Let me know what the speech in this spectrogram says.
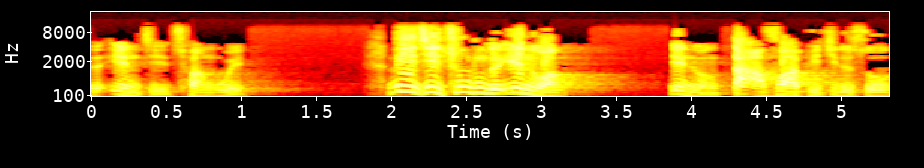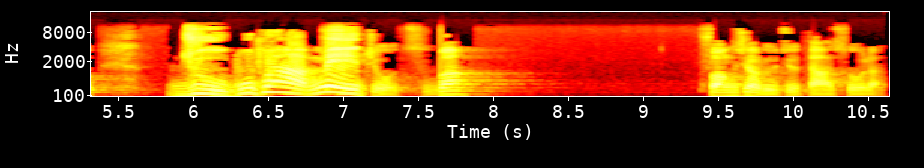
是燕杰篡位。立即出怒的燕王，燕王大发脾气的说：“汝不怕灭九族吗？”方孝孺就答说了：“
